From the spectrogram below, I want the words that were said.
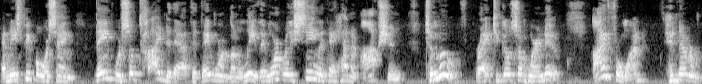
And these people were saying, they were so tied to that that they weren't going to leave. They weren't really seeing that they had an option to move, right? To go somewhere new. I, for one, had never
